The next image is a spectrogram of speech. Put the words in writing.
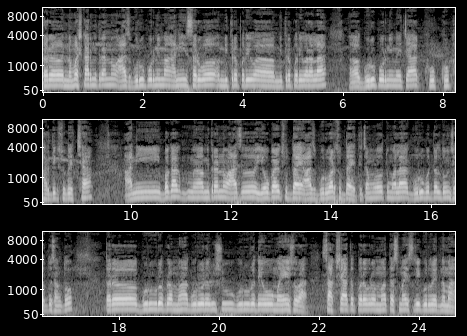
तर नमस्कार मित्रांनो आज गुरुपौर्णिमा आणि सर्व मित्रपरिवार मित्रपरिवाराला गुरुपौर्णिमेच्या खूप खूप हार्दिक शुभेच्छा. आणि बघा मित्रांनो आज योगायोग सुद्धा आहे आज गुरुवार सुद्धा आहे. त्याच्यामुळं तुम्हाला गुरुबद्दल दोन शब्द सांगतो. तर गुरुर ब्रह्मा गुरुर विष्णू गुरुर देव महेश्वरा. साक्षात परब्रह्म तस्मै श्री गुरुवेद नमा.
